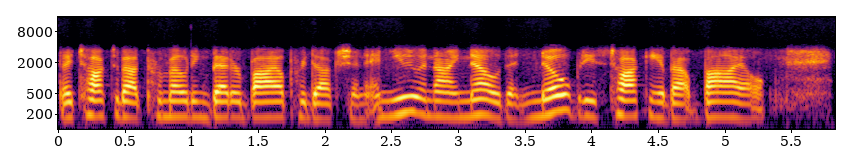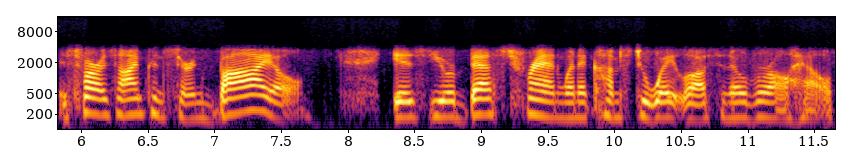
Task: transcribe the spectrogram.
They talked about promoting better bile production. And you and I know that nobody's talking about bile. As far as I'm concerned, bile is your best friend when it comes to weight loss and overall health.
